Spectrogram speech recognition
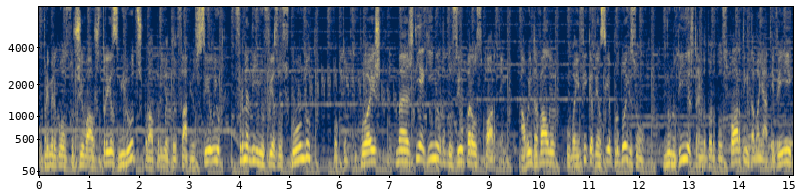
O primeiro gol surgiu aos 13 minutos, por autoria de Fábio Cecílio. Fernandinho fez o segundo, pouco tempo depois, mas Dieguinho reduziu para o Sporting. Ao intervalo, o Benfica vencia por 2-1. Nuno Dias, treinador do Sporting, também à TVI,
